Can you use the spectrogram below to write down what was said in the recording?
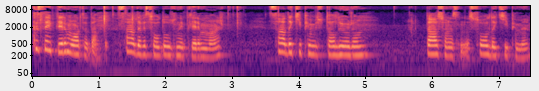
Kısa iplerim ortada. Sağda ve solda uzun iplerim var. Sağdaki ipimi üste alıyorum. Daha sonrasında soldaki ipimi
